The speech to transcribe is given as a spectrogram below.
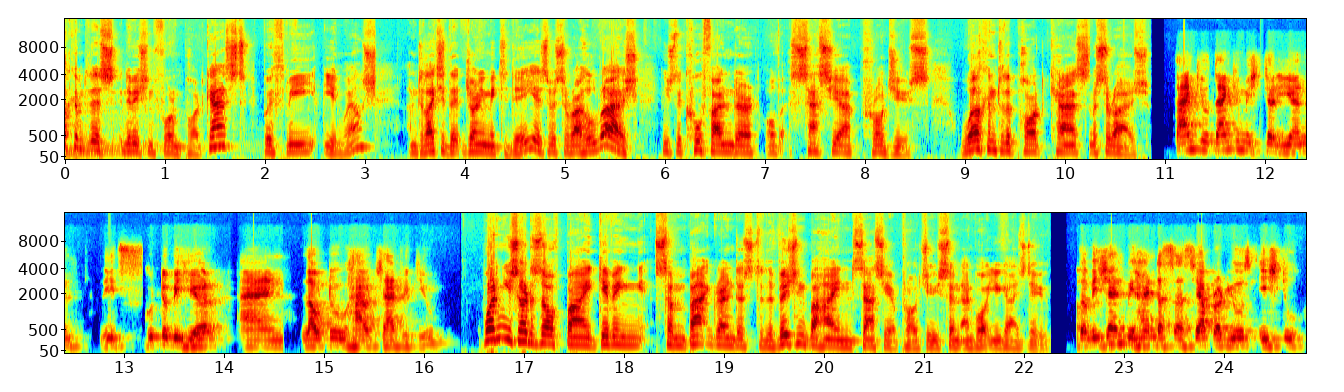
Welcome to this Innovation Forum podcast with me, Ian Welsh. I'm delighted that joining me today is Mr. Rahul Raj, who's the co founder of Sasya Produce. Welcome to the podcast, Mr. Raj. Thank you. Thank you, Mr. Ian. It's good to be here and love to have a chat with you. Why don't you start us off by giving some background as to the vision behind Sasya Produce and, and what you guys do? The vision behind the Sasya Produce is to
